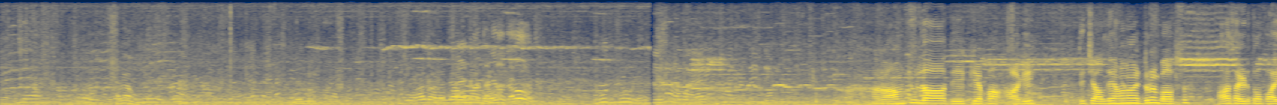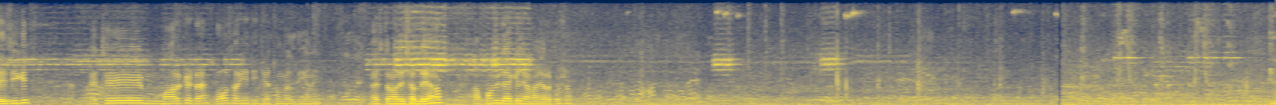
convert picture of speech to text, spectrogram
ਰਾਮ ਝੂਲਾ ਦੇਖ ਕੇ ਆਪਾਂ ਆ ਗਏ ਤੇ ਚੱਲਦੇ ਹਾਂ ਹੁਣ ਇਧਰੋਂ ਵਾਪਸ। ਆਹ ਸਾਈਡ ਤੋਂ ਆਪਾਂ ਆਏ ਸੀਗੇ। ਇੱਥੇ ਮਾਰਕੀਟ ਹੈ, ਬਹੁਤ ਸਾਰੀਆਂ ਚੀਜ਼ਾਂ ਇੱਥੋਂ ਮਿਲਦੀਆਂ ਨੇ। ਇਸ ਤਰ੍ਹਾਂ ਦੇ ਛੱਲੇ, ਹਨਾ? ਆਪਾਂ ਵੀ ਲੈ ਕੇ ਜਾਣਾ ਯਾਰ ਕੁਛ।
